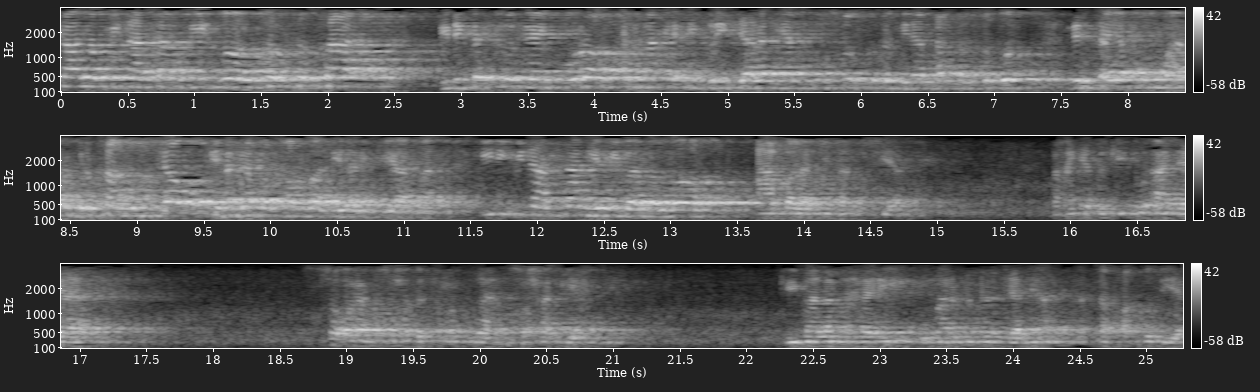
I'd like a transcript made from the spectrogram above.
Kalau binatang bidol tersesat di dekat sungai Furat karena tidak diberi jalan yang khusus untuk binatang tersebut, niscaya Umar bertanggung jawab di hadapan Allah di hari kiamat. Ini binatang yang ibarat Allah, apalagi manusia. Makanya begitu ada seorang sahabat perempuan, sahabiah. Di malam hari Umar bekerjanya tetap waktu dia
